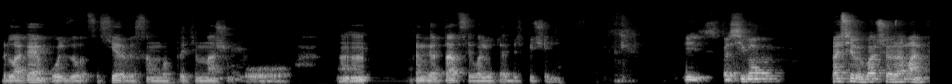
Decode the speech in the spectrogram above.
предлагаем пользоваться сервисом вот этим нашим по э, конвертации валюты обеспечения. И спасибо. Спасибо большое, Роман.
